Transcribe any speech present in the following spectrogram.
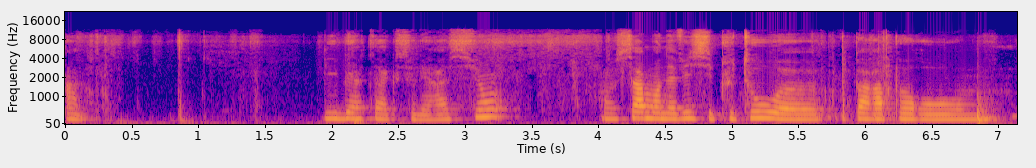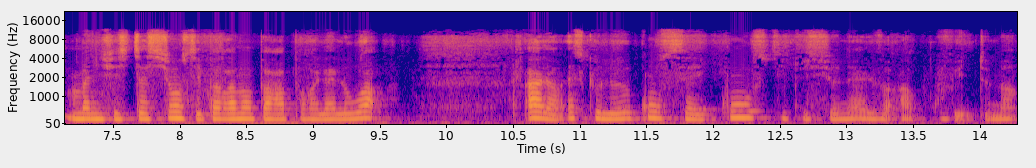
Alors, liberté, accélération. Ça, à mon avis, c'est plutôt euh, par rapport aux manifestations, c'est pas vraiment par rapport à la loi. Alors, est-ce que le Conseil constitutionnel va approuver demain?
